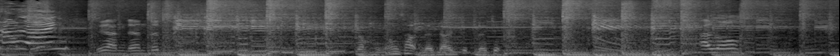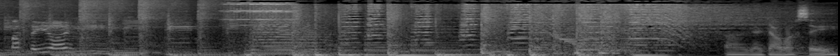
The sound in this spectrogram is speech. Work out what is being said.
sao rồi anh? để anh để anh tính rồi không sao đợi đợi chút đợi chút. Alo bác sĩ ơi dạ chào bác sĩ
